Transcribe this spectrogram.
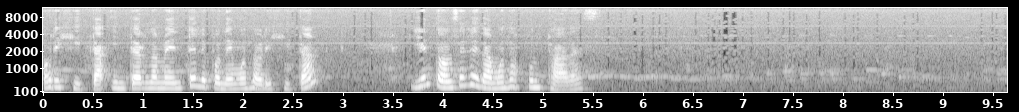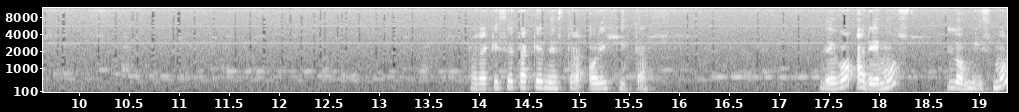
orejita. Internamente le ponemos la orejita y entonces le damos las puntadas. para que se taque nuestra orejita. Luego haremos lo mismo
